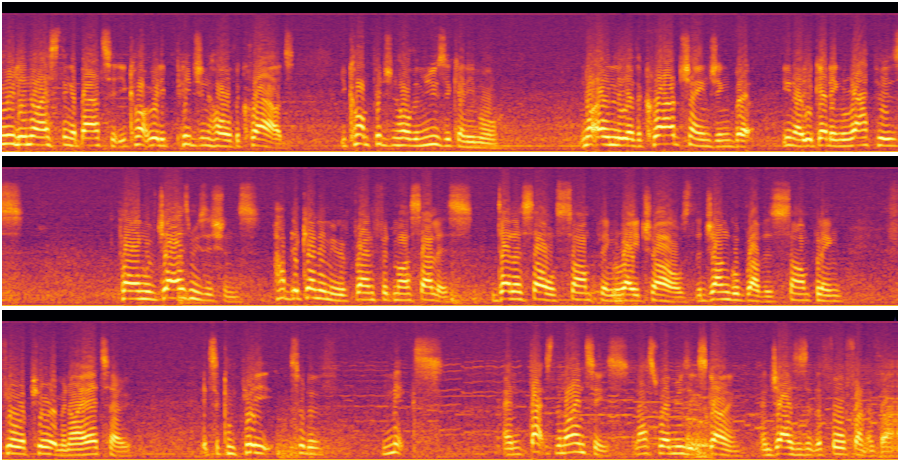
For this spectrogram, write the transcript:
The really nice thing about it. You can't really pigeonhole the crowd. You can't pigeonhole the music anymore. Not only are the crowd changing, but, you know, you're getting rappers playing with jazz musicians. Public Enemy with Branford Marsalis. De La Soul sampling Ray Charles. The Jungle Brothers sampling Flora Purim and Airto. It's a complete sort of mix And that's the 90s, and that's where music's going, and jazz is at the forefront of that.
